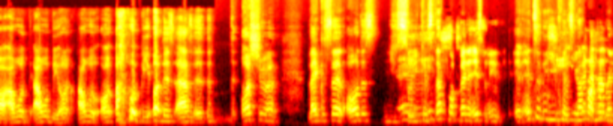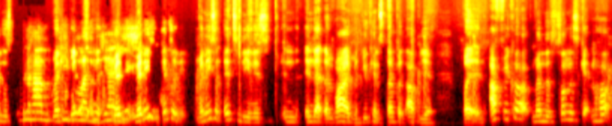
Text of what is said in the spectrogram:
Oh, I would, I would be on, I will, I will be on this as Osimhen like I said, all this so you can step up in Italy. In Italy, you can step up have, when, when, have when, people when, like when, when, he's in Italy, when he's in Italy and is in, in that environment, you can step it up, yeah. But in Africa, when the sun is getting hot,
